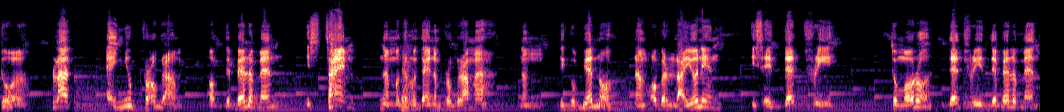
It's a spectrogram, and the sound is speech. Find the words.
to plot a new program of development. It's time na magkaroon tayo ng programa ng di gobyerno ng overlayunin is a debt-free tomorrow, debt-free development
